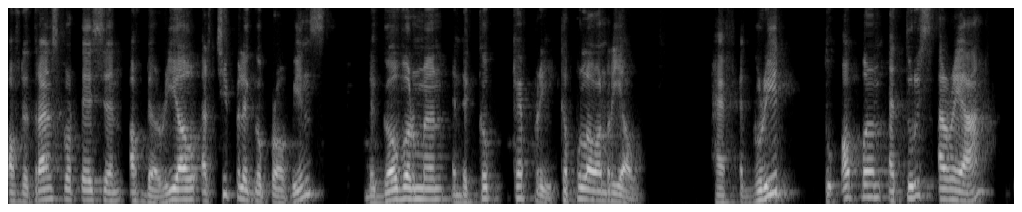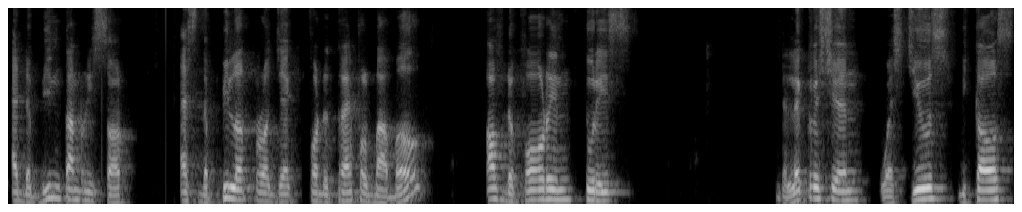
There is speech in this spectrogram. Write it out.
of the Transportation of the Riau Archipelago Province, the government and the Kepri, Kepulauan Riau, have agreed to open a tourist area at the Bintan Resort as the pilot project for the travel bubble of the foreign tourists the location was used because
